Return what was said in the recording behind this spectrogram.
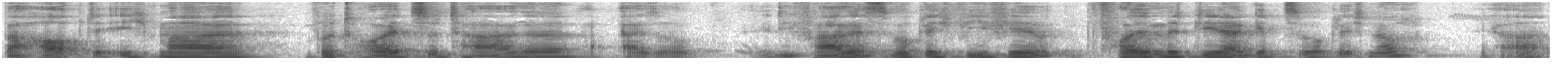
behaupte ich mal, wird heutzutage, also die Frage ist wirklich, wie viele Vollmitglieder gibt es wirklich noch? Ja.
